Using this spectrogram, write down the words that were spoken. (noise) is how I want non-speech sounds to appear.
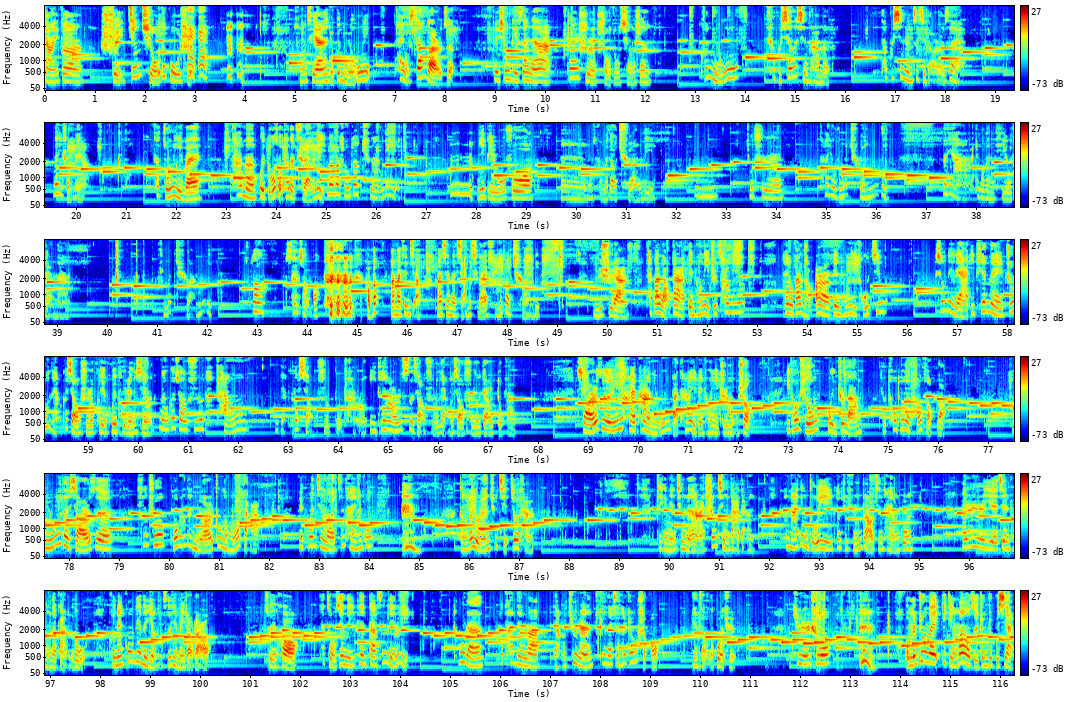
讲一个水晶球的故事。嗯嗯。从前有个女巫，她有三个儿子。这兄弟三人啊，真是手足情深。可女巫却不相信他们，她不信任自己的儿子哎。为什么呀？她总以为他们会夺走她的权利。妈妈，什么叫权利？嗯，你比如说，嗯，什么叫权利？嗯，就是他有什么权利？哎呀，这个问题有点难。什么权利？算了，先讲吧。(laughs) 好吧，妈妈先讲。妈现在想不起来什么叫权利。于是啊，他把老大变成了一只苍蝇，他又把老二变成了一头鲸。兄弟俩一天内只有两个小时可以恢复人形。两个小时长吗？两个小时不长，一天二十四小时，两个小时有点短。小儿子由于害怕女巫把他也变成一只猛兽，一头熊或一只狼，就偷偷的逃走了。女巫的小儿子听说国王的女儿中了魔法，被关进了金太阳宫。(clears throat) 等着有人去解救他。这个年轻人啊，生性大胆，他拿定主意要去寻找金太阳宫。他日夜兼程的赶路，可连宫殿的影子也没找着。最后，他走进了一片大森林里。突然，他看见了两个巨人正在向他招手，便走了过去。巨人说。嗯 (clears throat) 我们正为一顶帽子争执不下，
